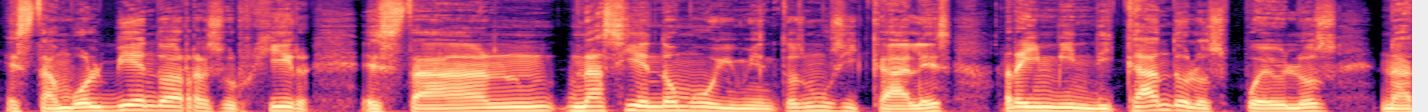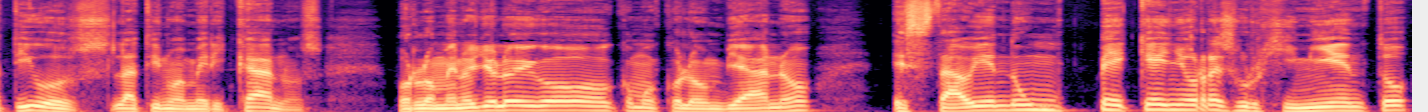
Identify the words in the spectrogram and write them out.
Están volviendo a resurgir, están naciendo movimientos musicales reivindicando los pueblos nativos latinoamericanos. Por lo menos yo lo digo como colombiano, está habiendo un pequeño resurgimiento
